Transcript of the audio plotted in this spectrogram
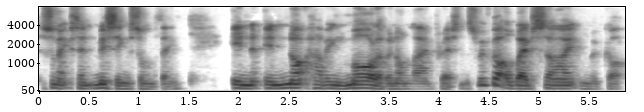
to some extent missing something in in not having more of an online presence. We've got a website and we've got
